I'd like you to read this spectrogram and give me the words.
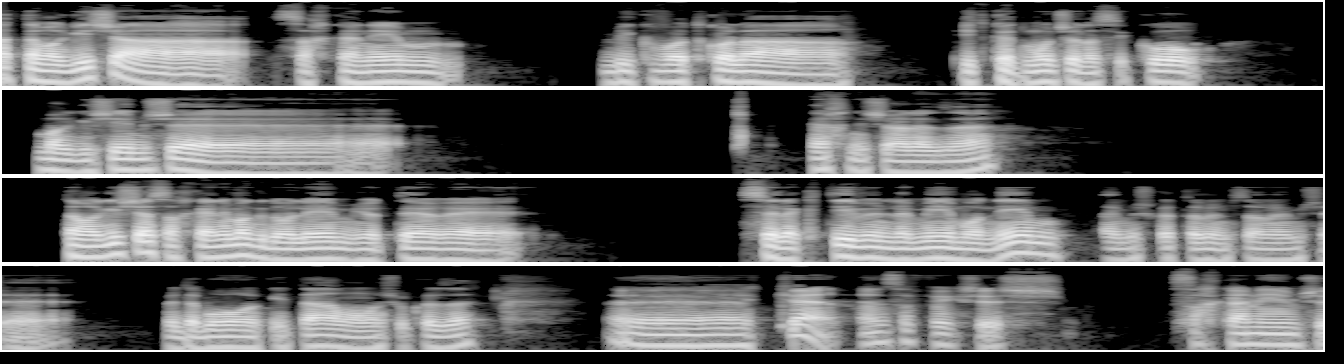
אתה מרגיש שהשחקנים, בעקבות כל ההתקדמות של הסיקור, מרגישים ש... איך נשאל את זה? אתה מרגיש שהשחקנים הגדולים יותר אה, סלקטיביים למי הם עונים? האם יש כתבים מסוימים שמדברו רק איתם או משהו כזה? אה, כן, אין ספק שיש שחקנים ש...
